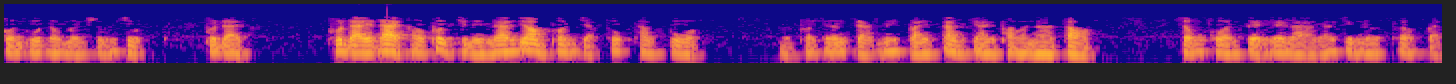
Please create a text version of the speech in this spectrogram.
คลอุดมมันสูงสุดผู้ใดผู้ใดได้เขาพึ่งชนิดแล้วย่อมพ้นจากทุกทางปวงเพราะฉะนั้นจากนี้ไปตั้งใจภาวนาต่อ สมควรเป็นเวลาแล้วจึงเลิกพร้อมกัน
